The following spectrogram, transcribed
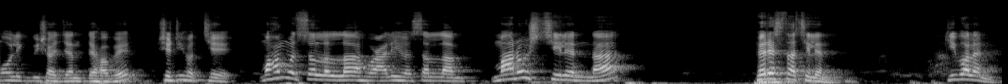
মৌলিক বিষয় জানতে হবে, সেটি হচ্ছে মোহাম্মদ সাল্লাহ আলী সাল্লাম মানুষ ছিলেন না ফেরেস্তা ছিলেন। কি বলেন?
